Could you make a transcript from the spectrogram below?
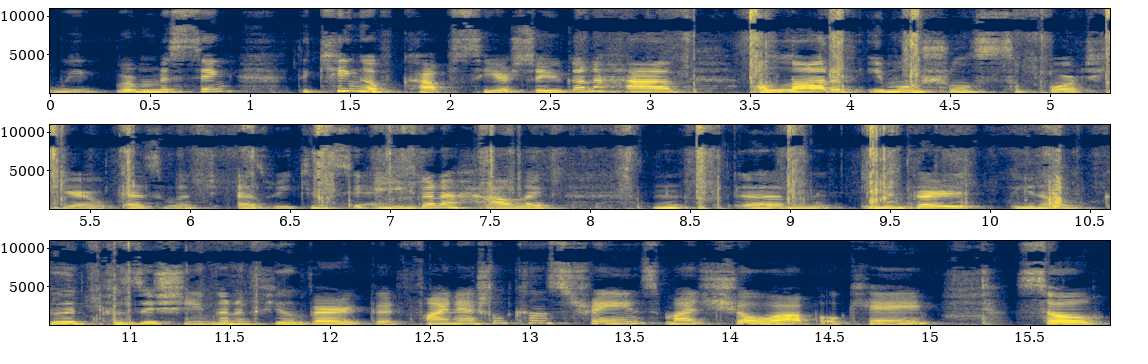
we, we're missing the King of Cups here. So you're to have a lot of emotional support here as much as we can see. And you're to have like um, in a very, you know, good position. You're to feel very good. Financial constraints might show up, okay? So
